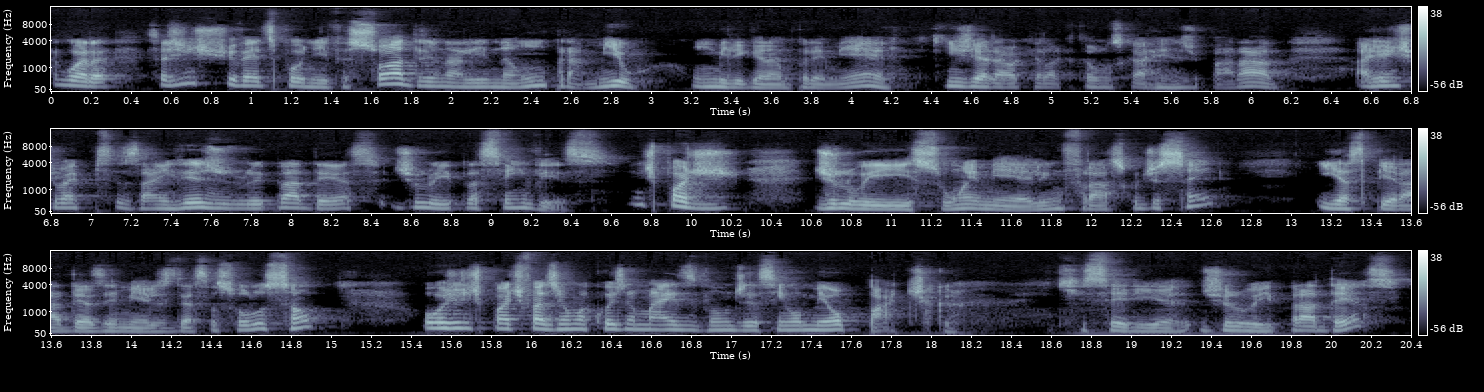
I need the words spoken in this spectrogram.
Agora, se a gente tiver disponível só adrenalina 1 para 1000, 1 mg por ml, que em geral é aquela que está nos carrinhos de parada, a gente vai precisar, em vez de diluir para 10, diluir para 100 vezes. A gente pode diluir isso 1 ml em um frasco de 100 e aspirar 10 ml dessa solução, ou a gente pode fazer uma coisa mais, vamos dizer assim, homeopática, que seria diluir para 10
